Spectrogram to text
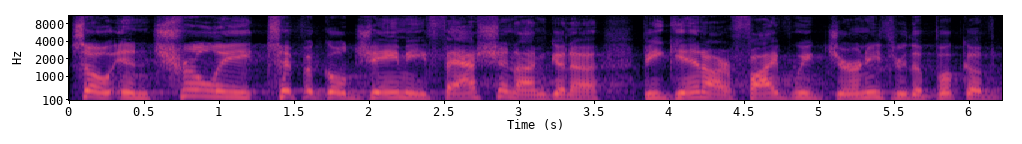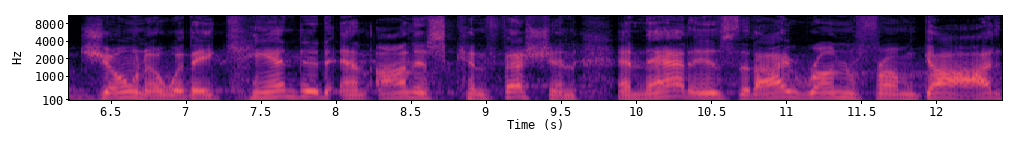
So, in truly typical Jamie fashion, I'm going to begin our five week journey through the book of Jonah with a candid and honest confession, and that is that I run from God.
